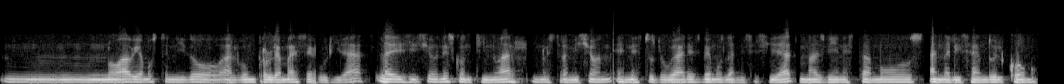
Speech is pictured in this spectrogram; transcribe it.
mmm, no habíamos tenido algún problema de seguridad. La decisión es continuar nuestra misión en estos lugares. Vemos la necesidad, más bien estamos analizando el cómo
